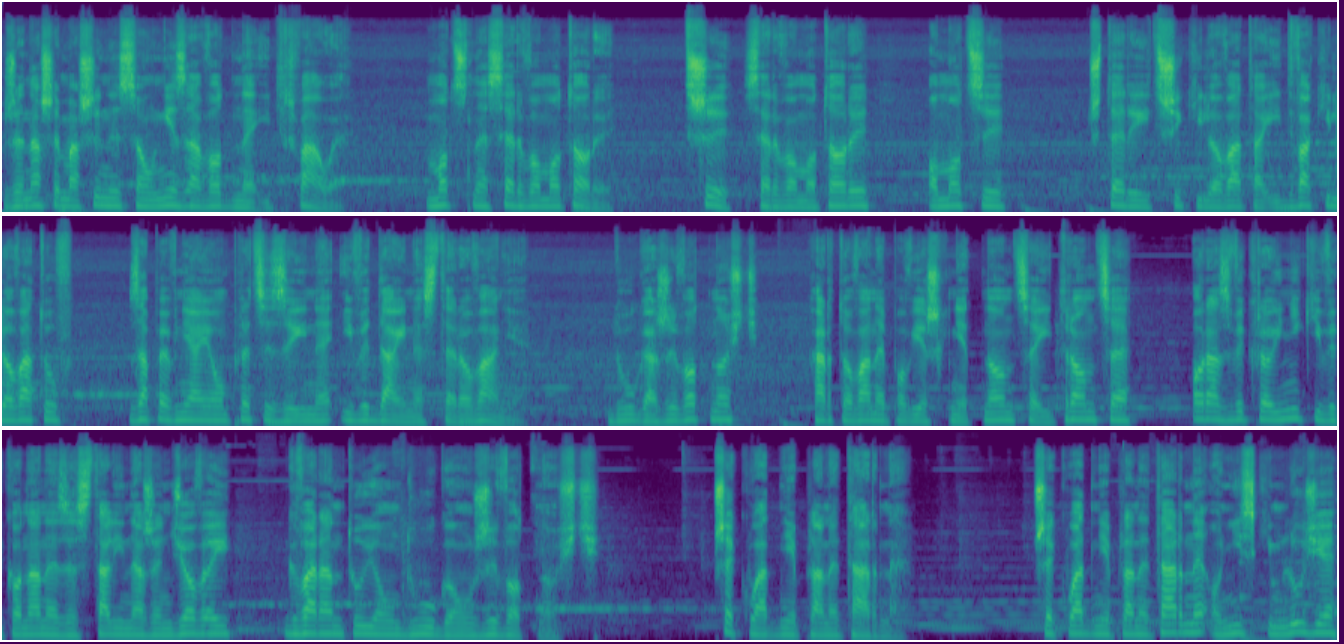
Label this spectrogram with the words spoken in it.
że nasze maszyny są niezawodne i trwałe. Mocne serwomotory. Trzy serwomotory o mocy 4,3 kW i 2 kW zapewniają precyzyjne i wydajne sterowanie. Długa żywotność, hartowane powierzchnie tnące i trące oraz wykrojniki wykonane ze stali narzędziowej gwarantują długą żywotność. Przekładnie planetarne. Przekładnie planetarne o niskim luzie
